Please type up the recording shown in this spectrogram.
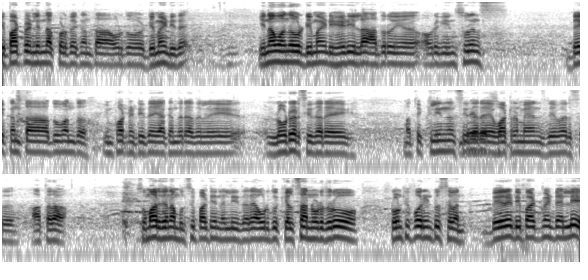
ಡಿಪಾರ್ಟ್ಮೆಂಟ್ಲಿಂದ ಕೊಡಬೇಕಂತ ಅವ್ರದ್ದು ಡಿಮ್ಯಾಂಡ್ ಇದೆ. ಇನ್ನೂ ಒಂದು ಅವ್ರ ಡಿಮ್ಯಾಂಡ್ ಹೇಳಿಲ್ಲ, ಆದರೂ ಅವರಿಗೆ ಇನ್ಸೂರೆನ್ಸ್ ಬೇಕಂತ ಅದು ಒಂದು ಇಂಪಾರ್ಟೆಂಟ್ ಇದೆ. ಯಾಕಂದರೆ ಅದರಲ್ಲಿ ಲೋಡರ್ಸ್ ಇದ್ದಾರೆ ಮತ್ತು ಕ್ಲೀನರ್ಸ್ ಇದ್ದಾರೆ ವಾಟರ್ ಮ್ಯಾನ್ಸ್ ರಿವರ್ಸ್ ಆ ಥರ. ಸುಮಾರು ಜನ ಮುನ್ಸಿಪಾಲ್ಟಿನಲ್ಲಿ ಇದ್ದಾರೆ ಅವ್ರದ್ದು ಕೆಲಸ ನೋಡಿದ್ರು ಟ್ವೆಂಟಿ ಫೋರ್ ಇಂಟು ಸೆವೆನ್ ಬೇರೆ ಡಿಪಾರ್ಟ್ಮೆಂಟಲ್ಲಿ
